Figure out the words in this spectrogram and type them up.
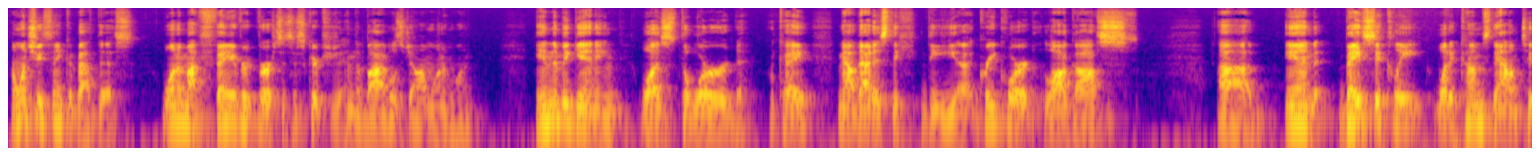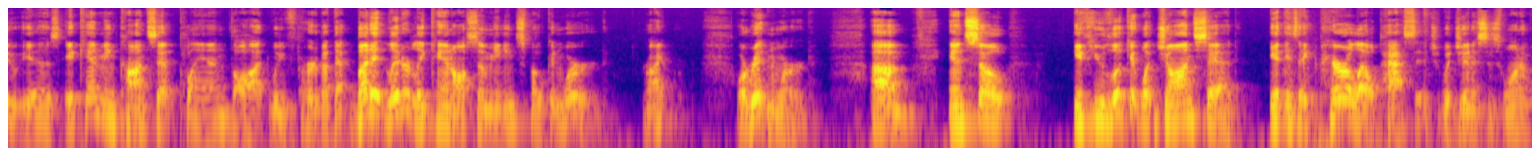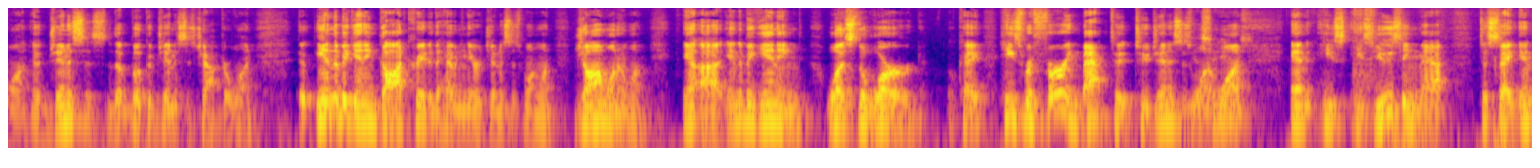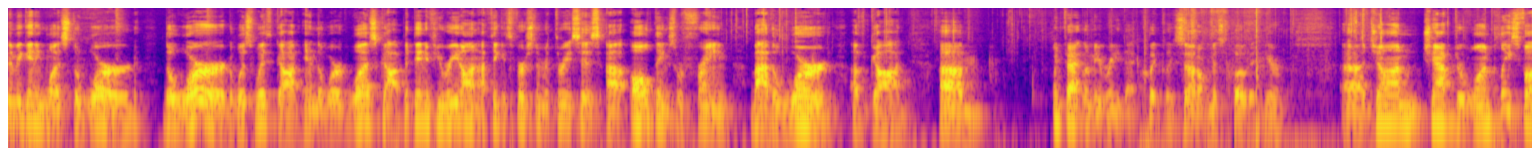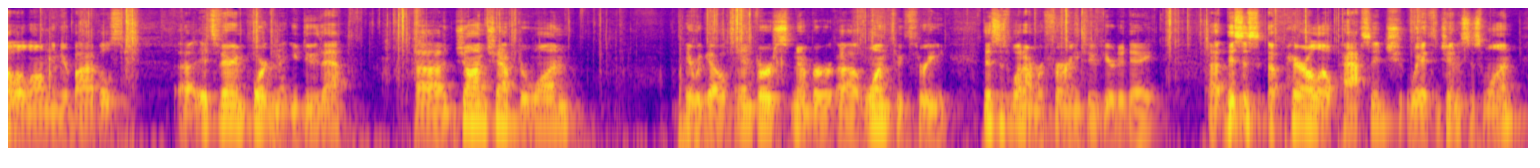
I want you to think about this. One of my favorite verses of scripture in the Bible is John 1 and 1. In the beginning was the Word. Okay? Now, that is the, the uh, Greek word logos. Uh, and basically, what it comes down to is it can mean concept, plan, thought. We've heard about that. But it literally can also mean spoken word right? Or written word. Um, and so if you look at what John said, it is a parallel passage with Genesis 1 and 1. Uh, Genesis, the book of Genesis, chapter 1. In the beginning, God created the heaven and the earth. Genesis 1 1. John 1 and 1. Uh, in the beginning was the Word. Okay? He's referring back to, to Genesis yes, 1 and 1. And he's, he's using that to say, in the beginning was the Word, the Word was with God, and the Word was God. But then if you read on, I think it's verse number three, it says, uh, all things were framed by the Word of God. Um, in fact, let me read that quickly so I don't misquote it here. Uh, John chapter 1, please follow along in your Bibles. Uh, it's very important that you do that. Uh, John chapter 1, here we go, in verse number uh, 1 through 3. This is what I'm referring to here today. Uh, this is a parallel passage with Genesis 1.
